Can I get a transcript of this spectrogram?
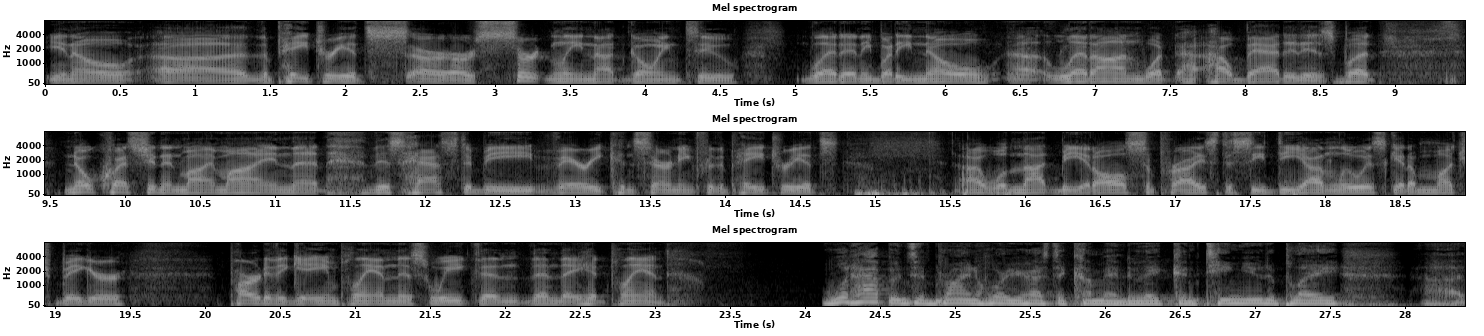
You know, uh, the Patriots are, are, certainly not going to let anybody know, uh, let on what how bad it is. But no question in my mind that this has to be very concerning for the Patriots. I will not be at all surprised to see Dion Lewis get a much bigger part of the game plan this week than than they had planned. What happens if Brian Hoyer has to come in? Do they continue to play uh,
